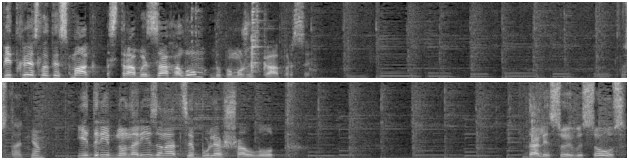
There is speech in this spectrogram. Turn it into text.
Підкреслити смак страви загалом допоможуть каперси. Достатньо. І дрібно нарізана цибуля шалот. Далі соєвий соус.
